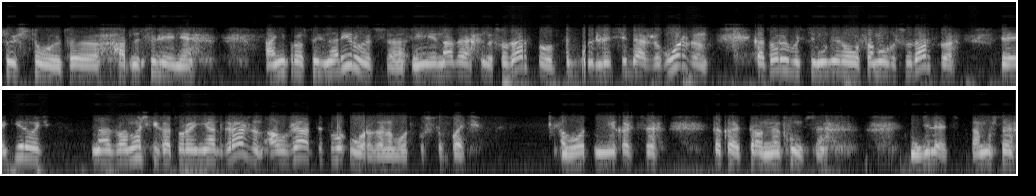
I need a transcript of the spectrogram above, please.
существуют э, от населения, они просто игнорируются, и надо государству, для себя же орган, который бы стимулировал само государство реагировать на звоночки, которые не от граждан, а уже от этого органа будут поступать. Вот, мне кажется, такая странная функция уделяется. Потому что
